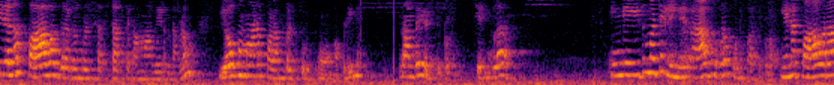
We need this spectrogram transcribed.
இதெல்லாம் பாவ கிரகங்கள் சஷ்டாசகமாக இருந்தாலும் யோகமான பலன்கள் கொடுக்கும் அப்படின்னு நாம எடுத்துக்கலாம் சரிங்களா? இங்க இது மட்டும் இல்லைங்க ராகு கூட போட்டு பார்த்துக்கலாம். ஏன்னா பாவரா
